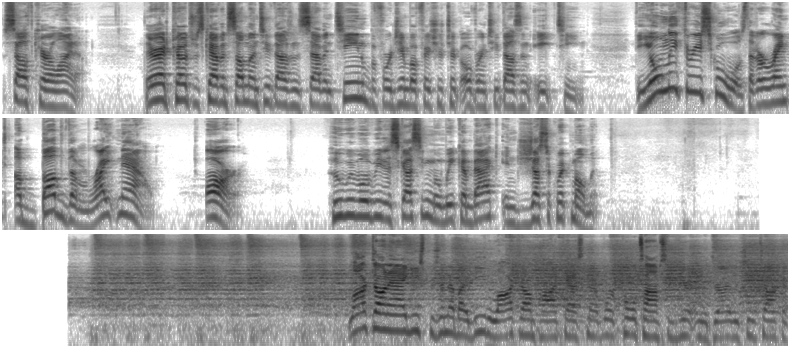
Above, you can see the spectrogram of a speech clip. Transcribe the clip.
South Carolina. Their head coach was Kevin Sumlin in 2017 before Jimbo Fisher took over in 2018. The only three schools that are ranked above them right now are who we will be discussing when we come back in just a quick moment. Locked On Aggies, presented by the Locked On Podcast Network. Cole Thompson here in the driver's seat, talking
